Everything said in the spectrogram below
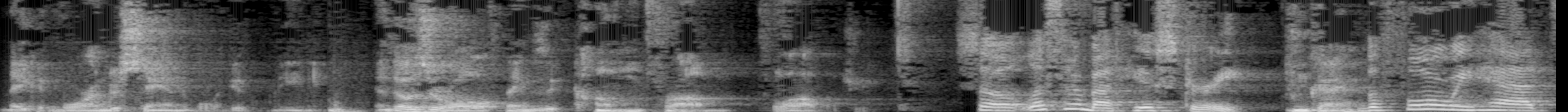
make it more understandable and give it meaning. And those are all things that come from philology. So let's talk about history. Okay. Before we had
